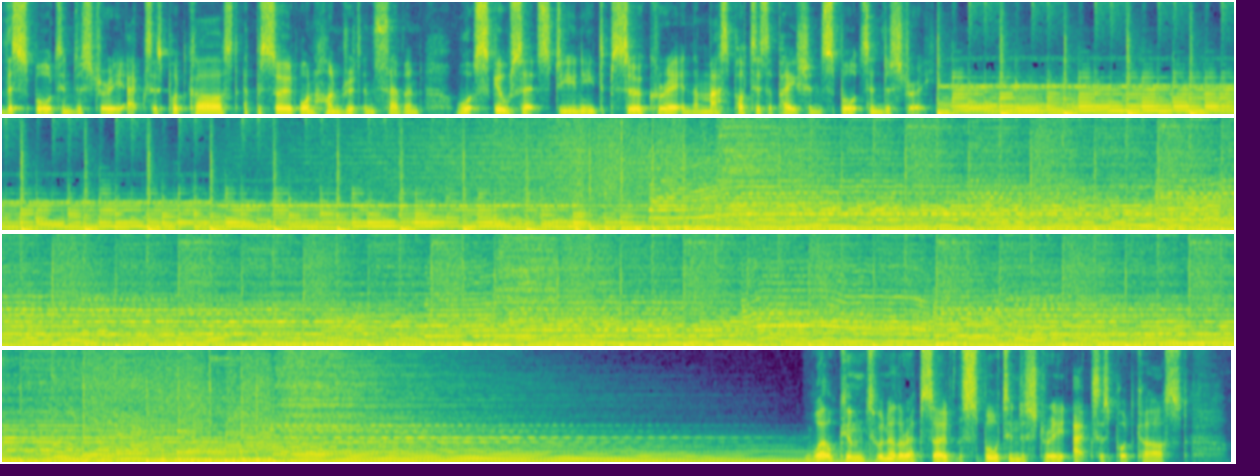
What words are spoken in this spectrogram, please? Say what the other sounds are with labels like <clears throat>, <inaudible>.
The Sport Industry Access Podcast, episode 107. What skill sets do you need to pursue a career in the mass participation sports industry? Welcome to another episode of the Sport Industry Access Podcast.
